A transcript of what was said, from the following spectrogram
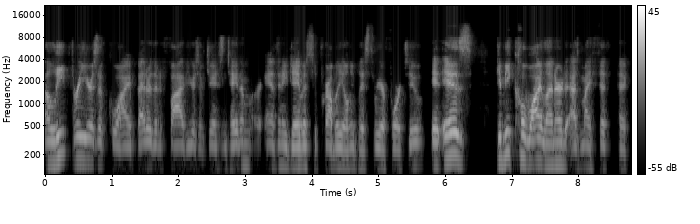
elite three years of Kawhi, better than five years of Jayson Tatum or Anthony Davis, who probably only plays three or four too. It is give me Kawhi Leonard as my fifth pick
